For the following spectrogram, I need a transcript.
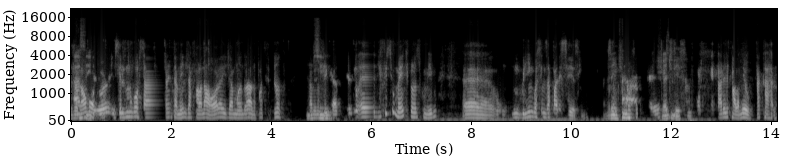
jogar um sim. valor, e se eles não gostarem também, já fala na hora e já manda, ah, não pode ser tanto. Sabe? Não fica, não- é, dificilmente, pelo menos comigo, é, um- gringo assim desaparecer, assim. Sim. Normalmente, você É difícil. é caro, ele fala, meu, tá caro.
